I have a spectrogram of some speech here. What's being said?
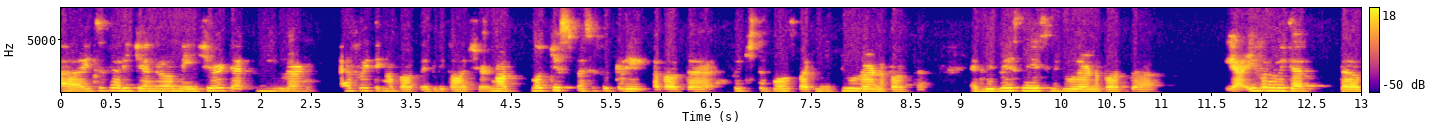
Uh, it's a very general major that we learn everything about agriculture, not not just specifically about the vegetables, but we do learn about the agribusiness. We do learn about the yeah, even we get the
